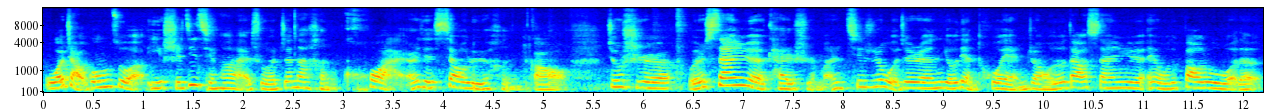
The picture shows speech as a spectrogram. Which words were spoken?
我找工作以实际情况来说真的很快，而且效率很高。就是我是三月开始嘛，其实我这人有点拖延症，我都到三月，哎呦，我都暴露我的。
